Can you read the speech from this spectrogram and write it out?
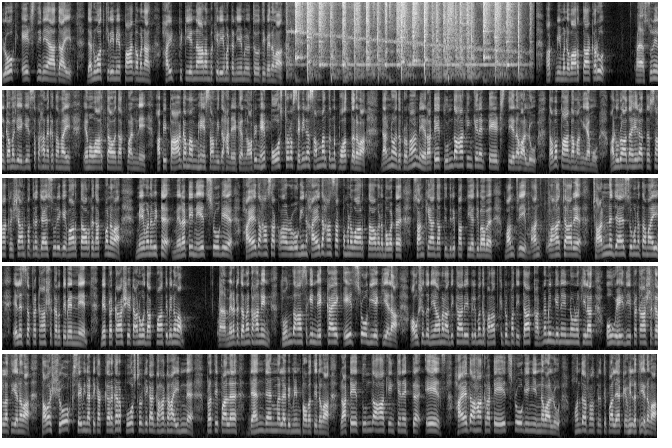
ලෝක ඒඩ්ස් දිනය ආදායි දැනුවත් කිරීමේ පාගමනක් හයිට් පිටියෙන් ආරම්භ කිරීමට නියමිතව තිබෙනවා. අක්මීමන වාර්තාකරු සුනිල් ගමගේගේ සටහනක තමයි එම වාර්තාව දක්වන්නේ. අපි පාගමම් මෙහි සංවිධානය කරනවා. අපි මෙහි පෝස්ටර සෙමින සම්මන්ත්‍රණ පවත්වනවා. දන්නවද ප්‍රමාණය රටේ 3000කින් කෙනෙක්ට ඒඩ්ස් තියෙනවලු. තව පාගමන් යමු. අනුරාධ හේරත් සහ ක්‍රිෂාන් පත්‍ර ජයසූරියගේ වාර්තාවක දක්වනවා. මේ වන විට මෙරටින් ඒඩ්ස් රෝගය 6000ක් රෝගීන් 6000ක් පමණ වාර්තා වන බවට සංඛ්‍යා දත් ඉදිරිපත් වී ඇති බව මන්ත්‍රී මහාචාර්ය චන්න ජයසුමන තමයි එලෙස ප්‍රකාශ කර තිබෙන්නේ. මේ ප්‍රකාශයට අනුව දක්වා තිබෙනවා මෙරට ජනගහනෙන් තුන්දහසකින් එක් අයෙක් ඒඩ්ස් රෝගියෙක් කියලා ඖෂධ නියාමන අධිකාරිය පිළිබඳ පනත් කෙටුම්පත ඉතා කඩනමින් ගෙන එන්න ඕන කියලාත් ඔහු එහිදී ප්‍රකාශ කරලා තියෙනවා. තව ෂෝක් සෙමිනා ටිකක් කර කර පෝස්ටර් ටිකක් ගහ ගහ ඉන්න ප්‍රතිඵල දැන් දැන්ම ලැබෙමින් පවතිනවා. රටේ 3000කින් කෙනෙක්ට ඒඩ්ස් 6000ක් රටේ ඒඩ්ස් රෝගීන් ඉන්නවලු. හොඳ ප්‍රතිඵලයක් ඇවිල්ලා තියෙනවා.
